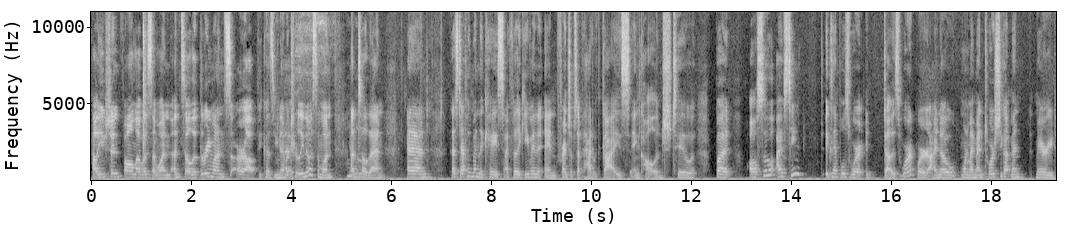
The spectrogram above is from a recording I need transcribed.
how you shouldn't fall in love with someone until the 3 months are up because you never truly know someone mm-hmm. until then. And that's definitely been the case. I feel like even in friendships I've had with guys in college too. But also I've seen examples where it does work where I know one of my mentors, she got men- married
